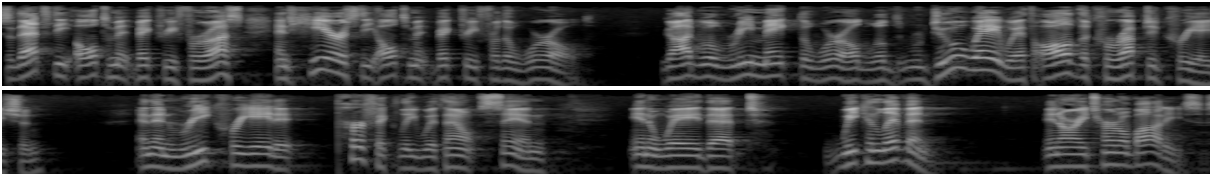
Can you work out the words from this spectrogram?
So that's the ultimate victory for us. And here it's the ultimate victory for the world. God will remake the world, will do away with all of the corrupted creation, and then recreate it perfectly without sin in a way that we can live in, in our eternal bodies.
